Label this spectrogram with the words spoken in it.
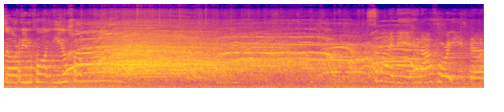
โจรินโฟอีฟค่ะ สวัสดีฮานาโฟอีฟเด้อ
